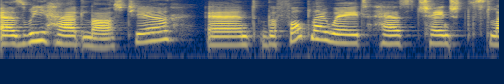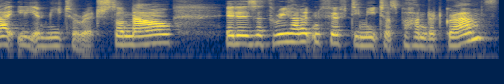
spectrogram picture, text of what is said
as we had last year and the 4-ply weight has changed slightly in meterage. So now it is a 350 meters per 100 grams.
